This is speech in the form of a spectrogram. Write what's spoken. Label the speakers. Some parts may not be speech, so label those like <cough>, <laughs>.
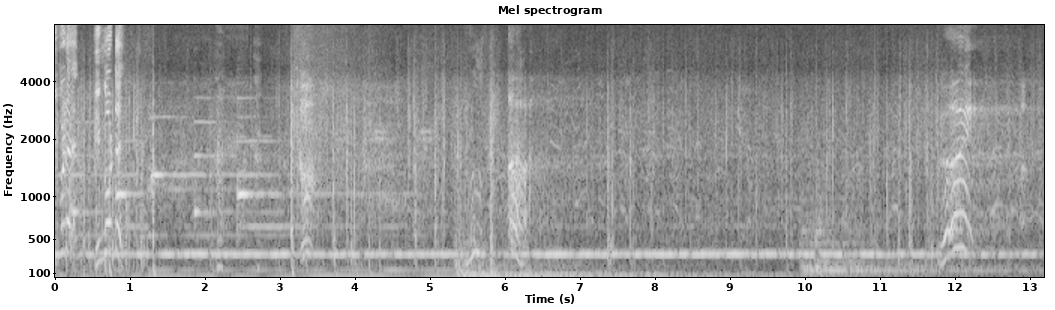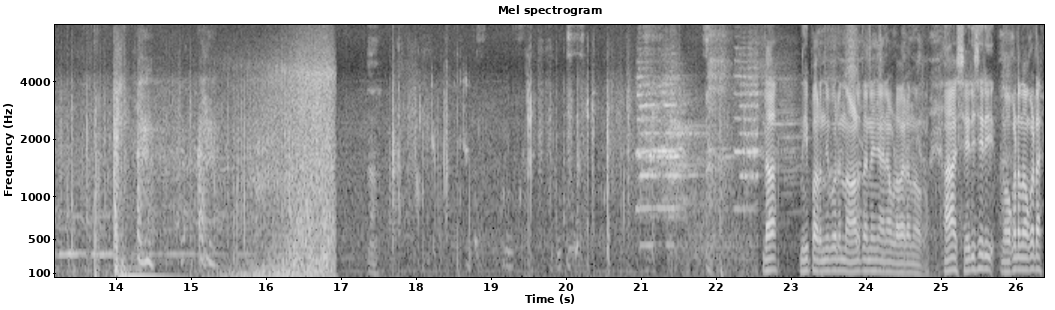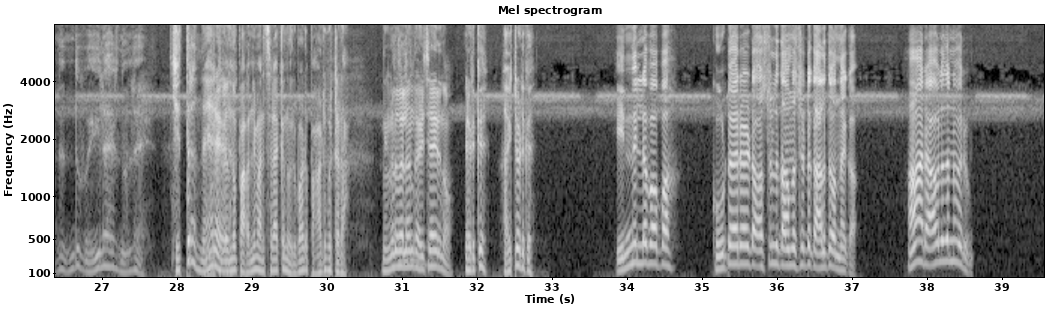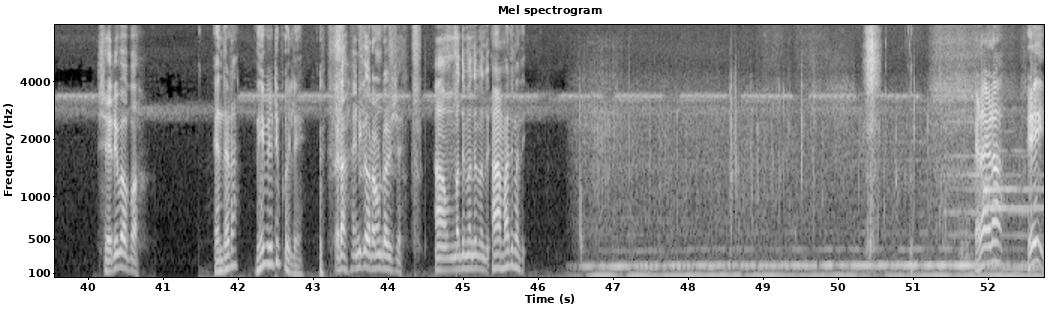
Speaker 1: ഇവിടെ ഇങ്ങോട്ട്.
Speaker 2: ഡാ നീ പറഞ്ഞ പോലെ നാളെ തന്നെ ഞാൻ അവിടെ വരാൻ നോക്കാം. ആ ശരി ശരി. നോക്കട്ടെ നോക്കട്ടെ.
Speaker 3: എന്ത് വെയിലായിരുന്നു അല്ലേ?
Speaker 1: എത്ര നേരം
Speaker 4: ഇതൊന്ന് പറഞ്ഞ് മനസ്സിലാക്കാൻ ഒരുപാട് പാടുപെട്ടടാ.
Speaker 2: നിങ്ങൾ വല്ലതും കഴിച്ചായിരുന്നോ?
Speaker 1: എടുക്ക് ഹൈറ്റ് എടുക്ക്.
Speaker 3: ഇന്നില്ല പാപ്പ. കൂട്ടുകാരുമായിട്ട് ഹോസ്റ്റലിൽ താമസിച്ചിട്ട് കാലത്ത് വന്നേക്കാം. ആ രാവിലെ തന്നെ വരും. ശരി പാപ്പ.
Speaker 4: എന്താടാ നീ വീട്ടിൽ പോയില്ലേ?
Speaker 3: എടാ എനിക്ക് റൗണ്ട് കഴിച്ചേ. ആ മതി മതി മതി.
Speaker 4: ആ മതി മതി.
Speaker 2: എടാ എടാ. ഏയ്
